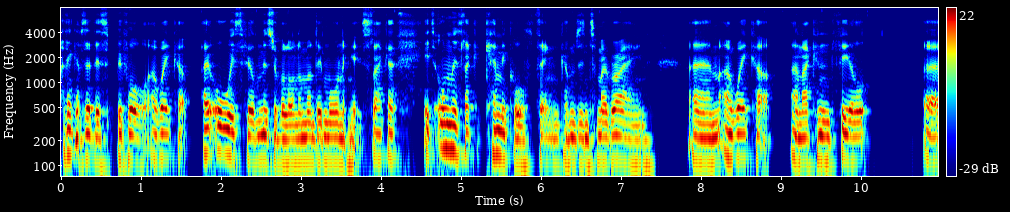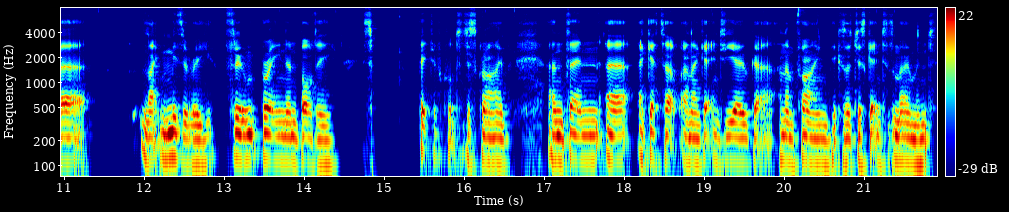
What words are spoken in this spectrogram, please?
I think I've said this before. I wake up, I always feel miserable on a Monday morning. It's like a, it's almost like a chemical thing comes into my brain. Um, I wake up and I can feel uh, like misery through brain and body. It's a bit difficult to describe. And then uh, I get up and I get into yoga and I'm fine because I just get into the moment.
